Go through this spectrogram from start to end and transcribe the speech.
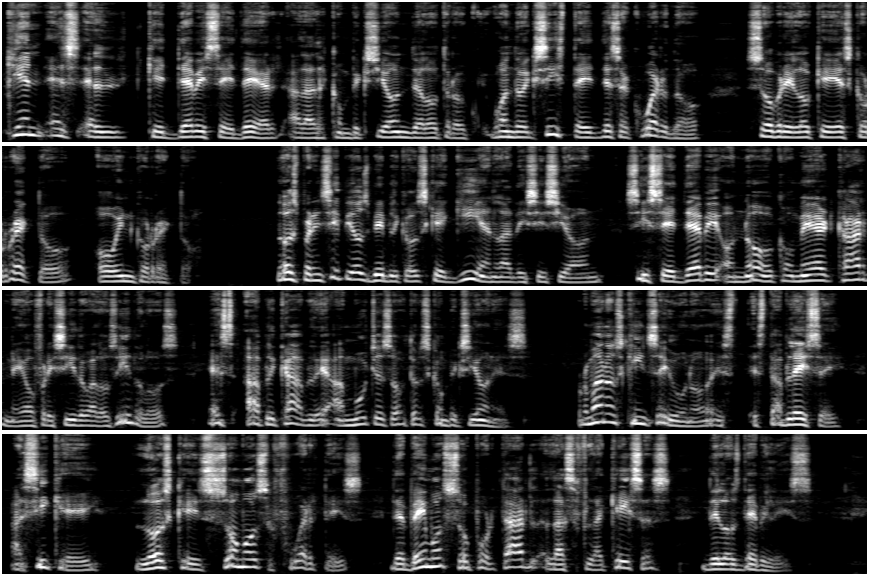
¿Quién es el que debe ceder a la convicción del otro cuando existe desacuerdo sobre lo que es correcto o incorrecto? Los principios bíblicos que guían la decisión si se debe o no comer carne ofrecido a los ídolos es aplicable a muchas otras convicciones. Romanos 15.1 establece Así que los que somos fuertes debemos soportar las flaquezas de los débiles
